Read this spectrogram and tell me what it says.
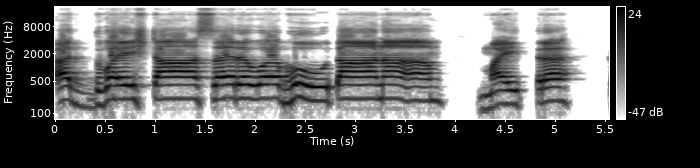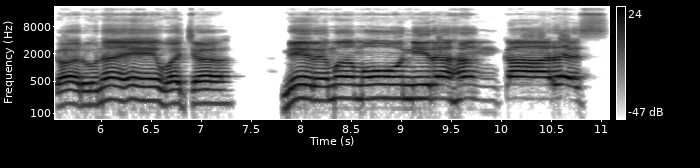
अद्वैष्टा सर्वभूतानां मैत्र करुण एव च। निर्ममो निरहङ्कारस्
